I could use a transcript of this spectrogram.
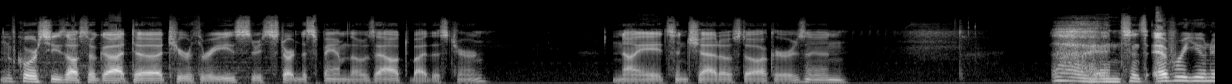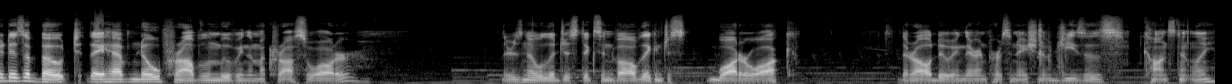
And of course, she's also got uh, tier 3s. She's starting to spam those out by this turn. Knights and Shadow Stalkers, and... And since every unit is a boat, they have no problem moving them across water. There's no logistics involved, they can just water walk. They're all doing their impersonation of Jesus constantly.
